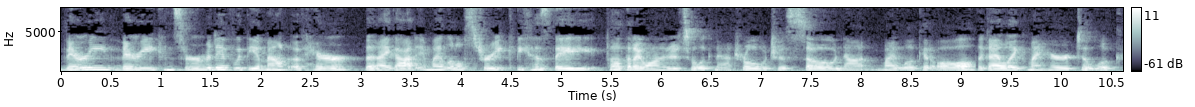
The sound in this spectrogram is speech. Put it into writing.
very, very conservative with the amount of hair that I got in my little streak because they thought that I wanted it to look natural, which was so not my look at all. Like I like my hair to look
